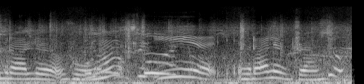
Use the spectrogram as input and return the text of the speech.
играли в Уно и играли в джем.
